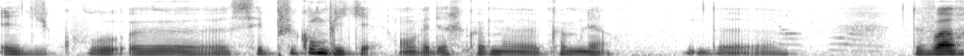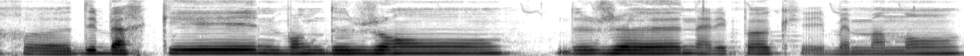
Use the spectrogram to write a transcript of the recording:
Et du coup, c'est plus compliqué, on va dire, comme, comme lien. De, voir débarquer une bande de gens, de jeunes à l'époque et même maintenant,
